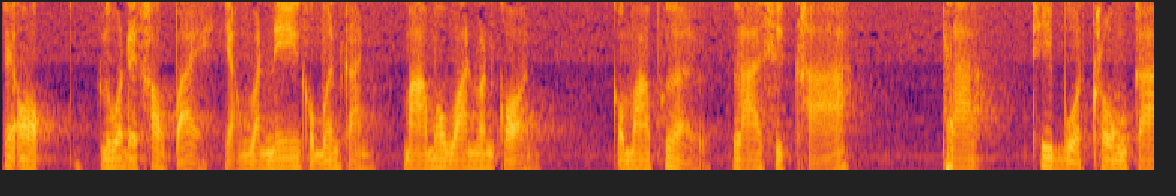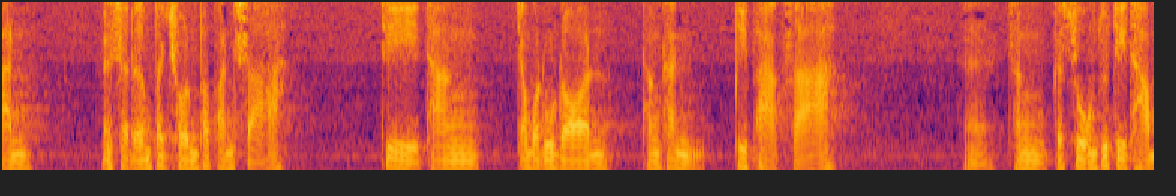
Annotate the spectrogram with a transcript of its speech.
ได้ออกหรือว่าได้เข้าไป อย่างวันนี้ก็เหมือนกัน มาเมื่อวานวันก่อน ก็มาเพื่อลาสิกขา พระที่บวชโครงการเฉลิมพระชนพระพรรษา ที่ทางจังหวัดอุดรทางท่านพิพากษาทางกระทรวงยุติธรรม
